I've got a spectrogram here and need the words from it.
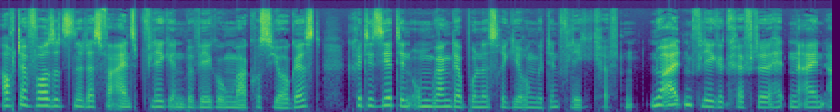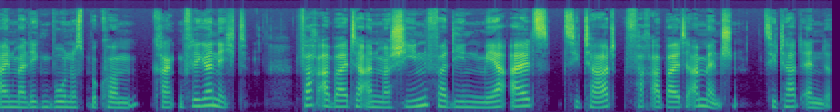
Auch der Vorsitzende des Vereins Pflege in Bewegung, Markus Jorgest, kritisiert den Umgang der Bundesregierung mit den Pflegekräften. Nur Altenpflegekräfte hätten einen einmaligen Bonus bekommen, Krankenpfleger nicht. Facharbeiter an Maschinen verdienen mehr als, Zitat, Facharbeiter am Menschen. Zitat Ende.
